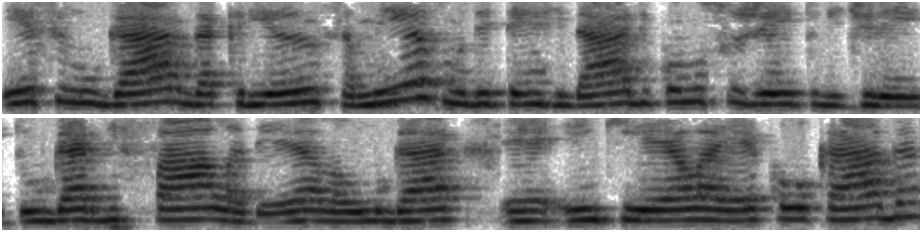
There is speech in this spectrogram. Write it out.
esse lugar da criança, mesmo de tenra idade, como sujeito de direito, o lugar de fala dela, o lugar é, em que ela é colocada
